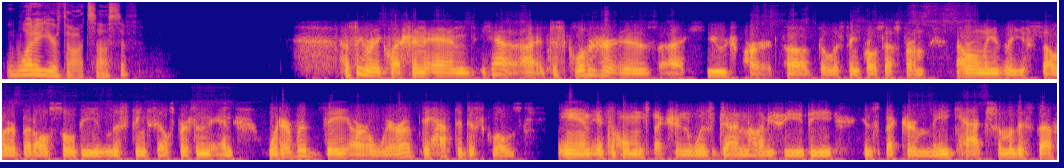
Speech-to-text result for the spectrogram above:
What are your thoughts, Asif? That's a great question. And yeah, uh, disclosure is a huge part of the listing process from not only the seller, but also the listing salesperson. And whatever they are aware of, they have to disclose. And if home inspection was done, obviously the inspector may catch some of this stuff.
